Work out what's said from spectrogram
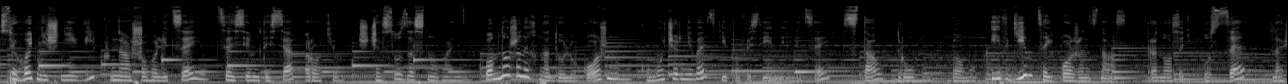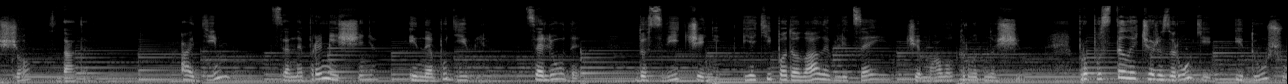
Сьогоднішній вік нашого ліцею це 70 років з часу заснування, помножених на долю кожного, кому Чернівецький професійний ліцей став другим домом. І в дім цей кожен з нас приносить усе, на що здатен. А дім це не приміщення і не будівлі, це люди, досвідчені, які подолали в ліцеї чимало труднощів, пропустили через руки і душу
